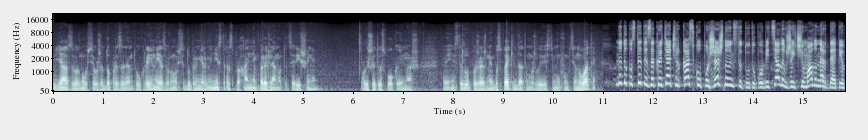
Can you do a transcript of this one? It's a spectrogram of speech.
Я звернувся вже до президента України, я звернувся до прем'єр-міністра з проханням переглянути це рішення, лишити у спокої наш е, інститут пожежної безпеки, дати можливість йому функціонувати. Не допустити закриття Черкаського пожежного інституту пообіцяли вже й чимало нардепів.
